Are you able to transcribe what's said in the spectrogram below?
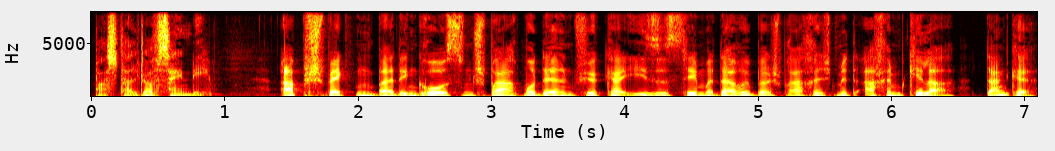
passt halt aufs Handy. Abspecken bei den großen Sprachmodellen für KI-Systeme. Darüber sprach ich mit Achim Killer. Danke.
